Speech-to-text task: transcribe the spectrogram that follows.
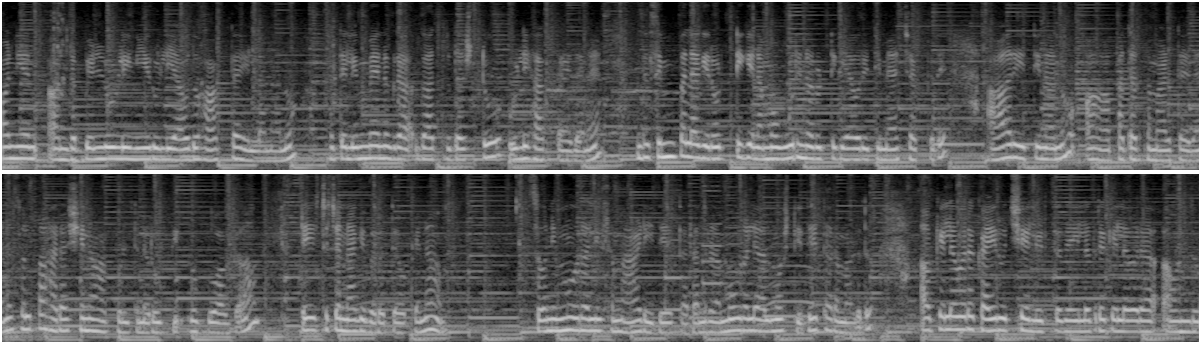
ಆನಿಯನ್ ಅಂದರೆ ಬೆಳ್ಳುಳ್ಳಿ, ನೀರುಳ್ಳಿ ಯಾವುದು ಹಾಕ್ತಾ ಇಲ್ಲ ನಾನು. ಮತ್ತು ಲಿಂಬೆಹಣ್ಣು ಗ್ರಾ, ಗಾತ್ರದಷ್ಟು ಹುಳಿ ಹಾಕ್ತಾ ಇದ್ದೇನೆ. ಇದು ಸಿಂಪಲಾಗಿ ರೊಟ್ಟಿಗೆ, ನಮ್ಮ ಊರಿನ ರೊಟ್ಟಿಗೆ ಯಾವ ರೀತಿ ಮ್ಯಾಚ್ ಆಗ್ತದೆ, ಆ ರೀತಿ ನಾನು ಪದಾರ್ಥ ಮಾಡ್ತಾ ಇದ್ದೇನೆ. ಸ್ವಲ್ಪ ಹರಶಿನ ಹಾಕ್ಕೊಳ್ತೇನೆ ರುಬ್ಬಿ, ರುಬ್ಬುವಾಗ. ಟೇಸ್ಟ್ ಚೆನ್ನಾಗಿ ಬರುತ್ತೆ ಓಕೆನಾ ಸೊ ನಿಮ್ಮ ಊರಲ್ಲಿ ಸಹ ಮಾಡಿ ಇದೇ ಥರ. ಅಂದರೆ ನಮ್ಮ ಊರಲ್ಲಿ ಆಲ್ಮೋಸ್ಟ್ ಇದೇ ಥರ ಮಾಡೋದು. ಕೆಲವರ ಕೈ ರುಚಿಯಲ್ಲಿರ್ತದೆ ಇಲ್ಲದ್ರೆ ಕೆಲವರ ಒಂದು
